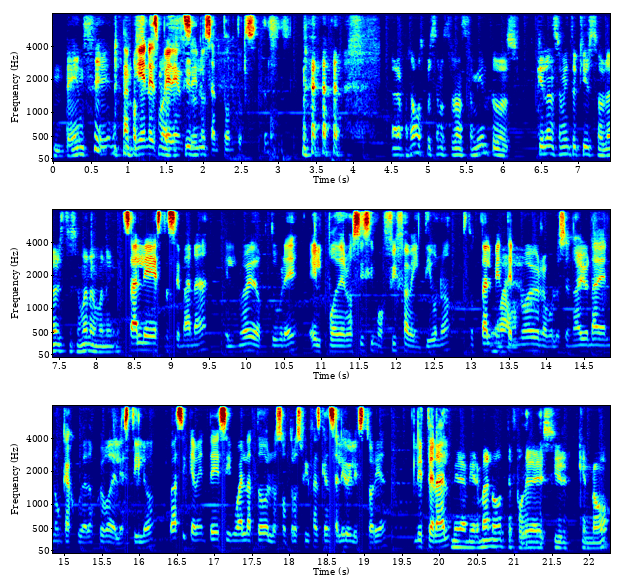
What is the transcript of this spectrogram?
dense. También No sé cómo espérense, no sean tontos. Ahora pasamos pues a nuestros lanzamientos. ¿Qué lanzamiento quieres hablar esta semana, Mané? Sale esta semana, el 9 de octubre, el poderosísimo FIFA 21. Totalmente Wow. nuevo y revolucionario. Nadie nunca ha jugado un juego del estilo. Básicamente es igual a todos los otros FIFAs que han salido en la historia. Literal. Mira, mi hermano te podría decir que no,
